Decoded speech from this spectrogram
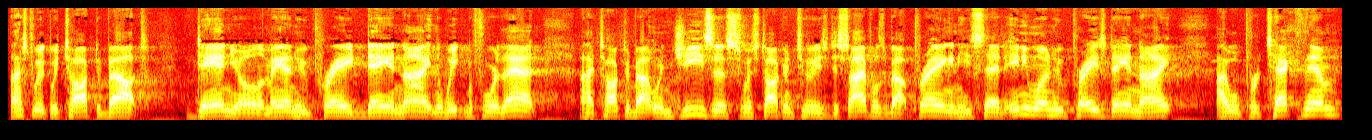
Last week we talked about Daniel, a man who prayed day and night. And the week before that, I talked about when Jesus was talking to his disciples about praying, and he said, Anyone who prays day and night, I will protect them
